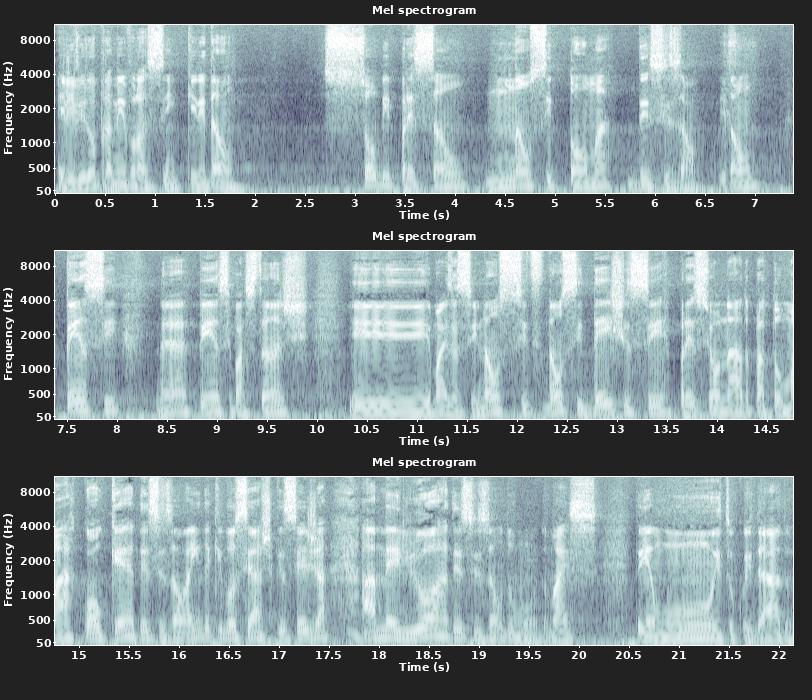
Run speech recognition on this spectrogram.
ele virou para mim e falou assim, queridão, sob pressão não se toma decisão. Então pense, né? Pense bastante e mas assim, não se não se deixe ser pressionado para tomar qualquer decisão, ainda que você ache que seja a melhor decisão do mundo, mas tenha muito cuidado,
